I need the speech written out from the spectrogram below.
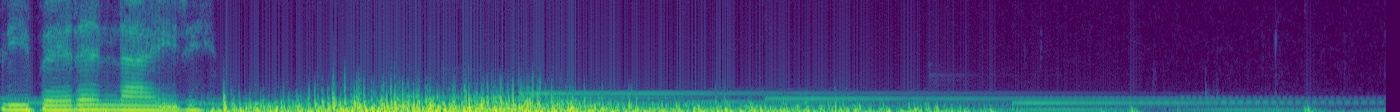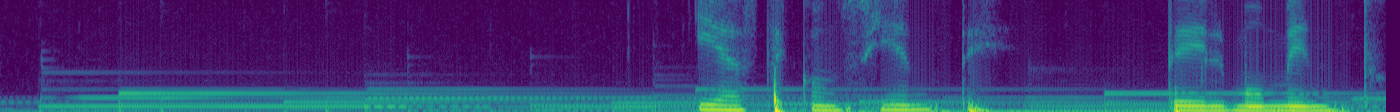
Libera el aire. Hazte consciente del momento,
